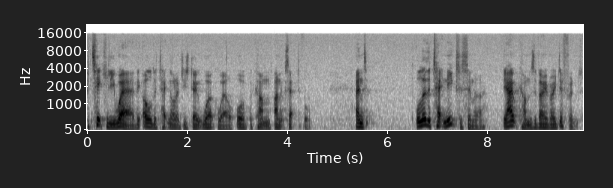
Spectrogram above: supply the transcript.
particularly where the older technologies don't work well or become unacceptable. And although the techniques are similar, the outcomes are very, very different.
